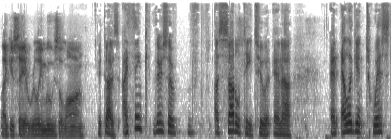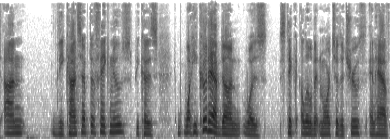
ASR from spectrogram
like you say, it really moves along. It does. I think there's a a subtlety to it and a an elegant twist on the concept of fake news because what he could have done was stick a little bit more to the truth and have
